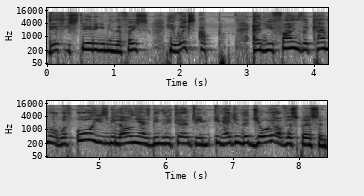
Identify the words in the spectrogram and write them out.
Death is staring him in the face. He wakes up and he finds the camel with all his belonging has been returned to him. Imagine the joy of this person.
